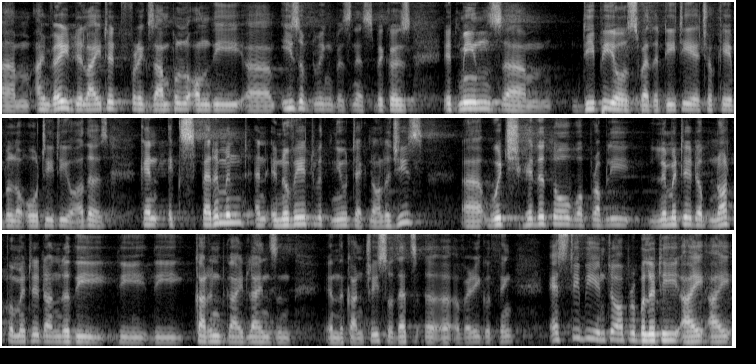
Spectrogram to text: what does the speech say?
Um, I'm very delighted, for example, on the uh, ease of doing business because it means um, DPOs, whether DTH or cable or OTT or others, can experiment and innovate with new technologies uh, which hitherto were probably limited or not permitted under the, the, the current guidelines in, in the country. So that's a, a- very good thing. STB interoperability, I, I,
